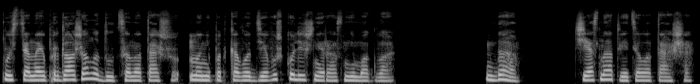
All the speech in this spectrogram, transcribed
Пусть она и продолжала дуться на Ташу, но не подколоть девушку лишний раз не могла. «Да», — честно ответила Таша.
